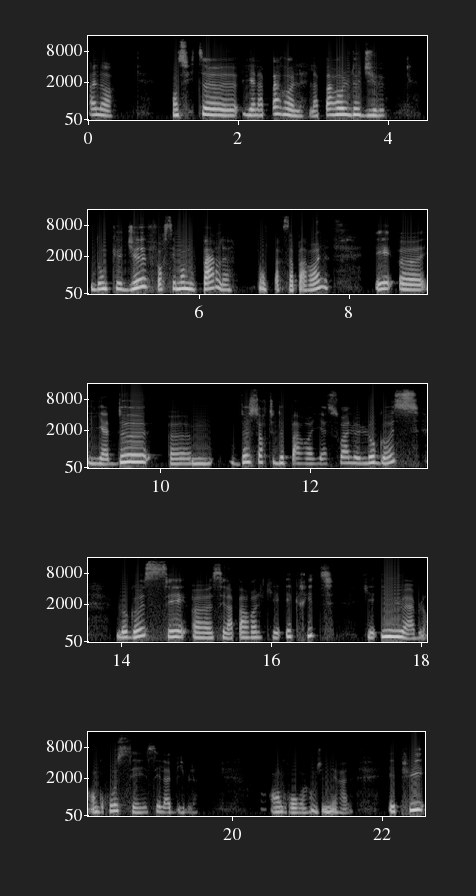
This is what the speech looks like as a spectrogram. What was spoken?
Alors, ensuite, euh, il y a la parole, la parole de Dieu. Donc Dieu, forcément, nous parle par sa parole. Et euh, il y a deux, euh, deux sortes de paroles. Il y a soit le logos. Logos, c'est la parole qui est écrite, qui est immuable. En gros, c'est la Bible. En gros, hein, en général. Et puis,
